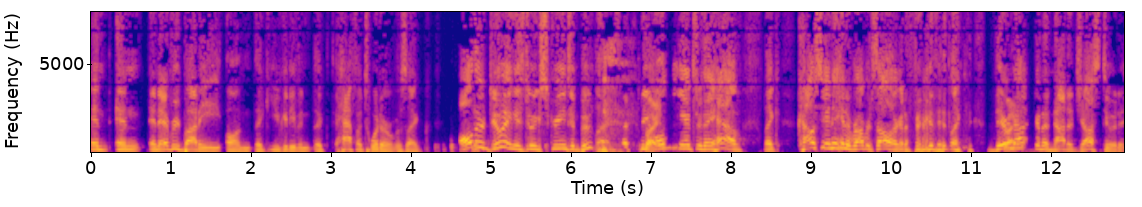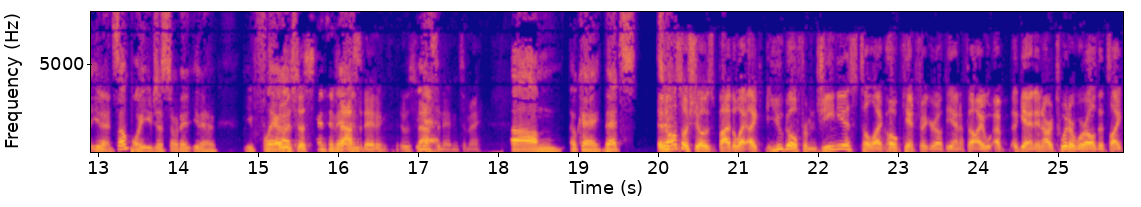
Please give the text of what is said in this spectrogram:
And, and, and everybody on, like, you could even, like, half of Twitter was like, all they're doing is doing screens and bootlegs. That's the right. only answer they have. Like, Kyle Shanahan and Robert Saleh are going to figure that, like, they're right. not going to not adjust to it. You know, at some point you just sort of, you know, you flare It was just fascinating. End. It was fascinating yeah. to me. Um, okay. That's, it also shows, by the way, like you go from genius to like, oh, can't figure out the NFL. I, again, in our Twitter world, it's like,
